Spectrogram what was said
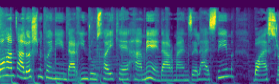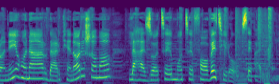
ما هم تلاش می‌کنیم در این روزهایی که همه در منزل هستیم با اسرانه هنر در کنار شما لحظات متفاوتی رو سپری کنیم.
